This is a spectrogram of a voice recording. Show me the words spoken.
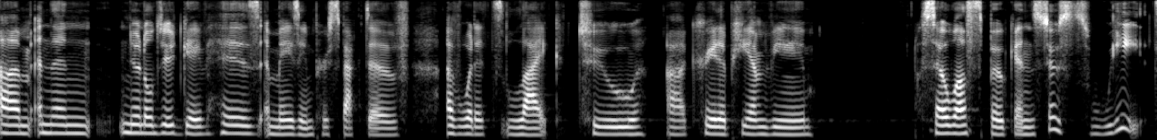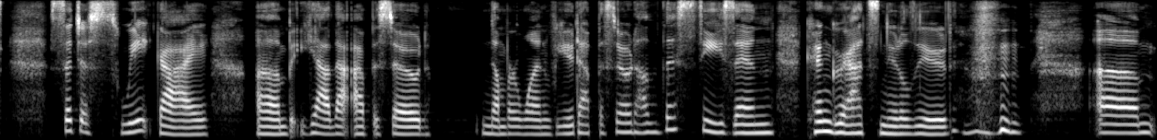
Um, and then Noodle Dude gave his amazing perspective of what it's like to uh, create a PMV. So well spoken, so sweet, such a sweet guy. Um, but yeah, that episode, number one viewed episode of this season. Congrats, Noodle Dude. um,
